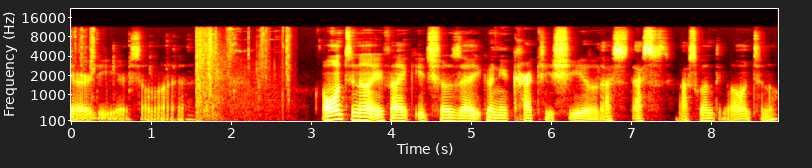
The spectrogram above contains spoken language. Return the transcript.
erd or something like that? I want to know if like it shows like when you crack your shield. That's that's that's one thing i want to know.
